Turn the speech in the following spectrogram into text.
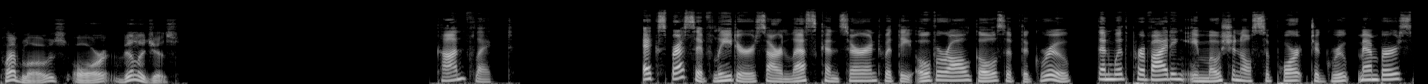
pueblos or villages. Conflict. Expressive leaders are less concerned with the overall goals of the group than with providing emotional support to group members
